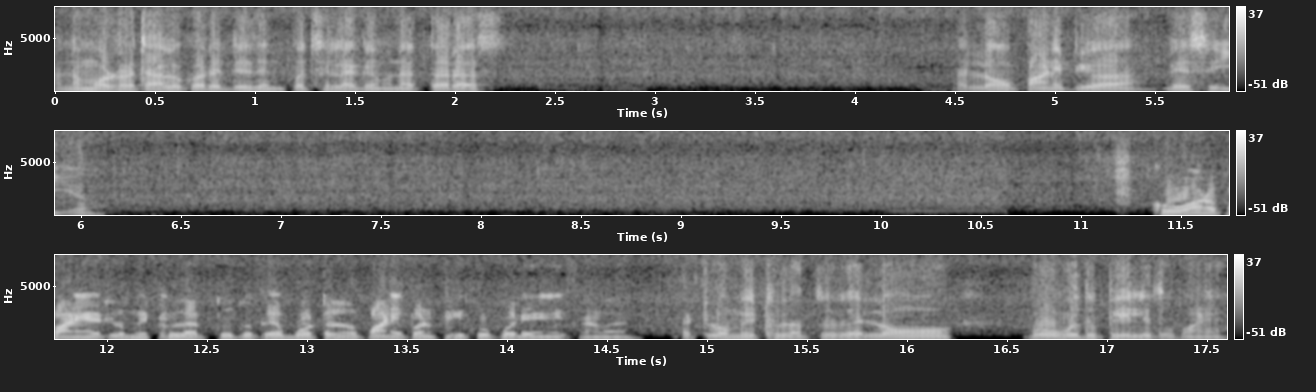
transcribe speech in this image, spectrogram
અને મોટર ચાલુ કરી દીધી ને પછી લાગે મને તરસ. એટલે હું પાણી પીવા બેસી ગયો. કૂવાનું પાણી એટલું મીઠું લાગતું હતું કે બોટલનું પાણી પણ ફીકું પડે એની સામે. એટલું મીઠું લાગતું હતું એટલે હું બહુ બધું પી લીધું પાણી.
